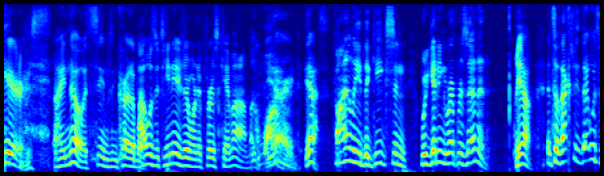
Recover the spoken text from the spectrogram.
years. I know. It seems incredible. I was a teenager when it first came out. I'm like, Wired. Yes. Finally, the geeks and we're getting represented. Yeah, and so actually that was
